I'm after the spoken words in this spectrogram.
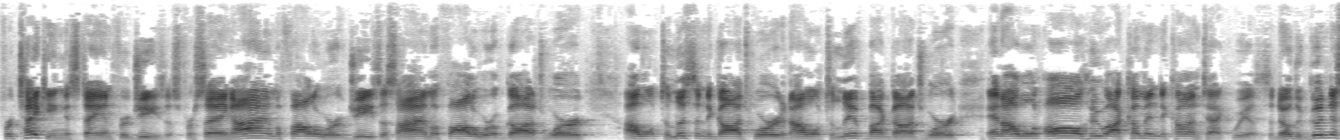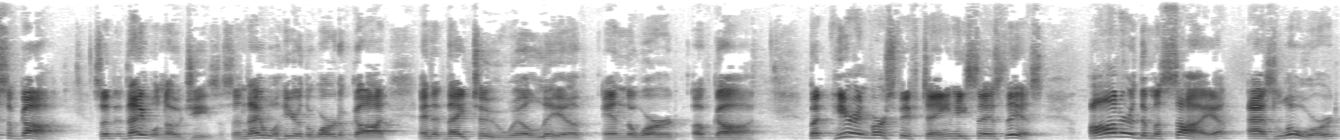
for taking a stand for Jesus, for saying, I am a follower of Jesus, I am a follower of God's Word. I want to listen to God's Word and I want to live by God's Word, and I want all who I come into contact with to know the goodness of God so that they will know Jesus and they will hear the Word of God and that they too will live in the Word of God. But here in verse 15, he says this Honor the Messiah as Lord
